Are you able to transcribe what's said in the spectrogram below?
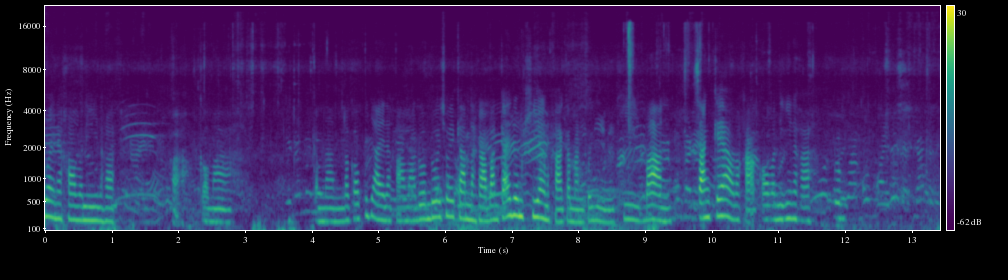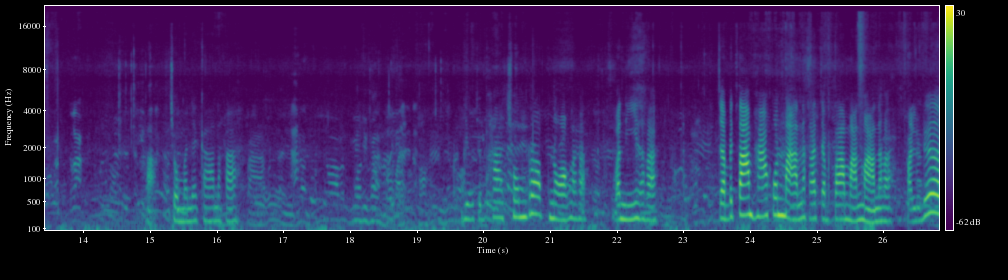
ด้วยนะคะ วันนี้นะคะค่ะก็มา กำนันแล้วก็ผู้ใหญ่นะคะ มาร่วมด้วยช่วยกันนะคะ บ้านใกล้เดินเคียงนะคะกำนันก็อยู่ที่บ้านสร้างแก้วนะคะ ก็วันนี้นะคะค่ะชมบรรยากาศนะคะเดี๋ยวจะพาชมรอบน้องนะคะ วันนี้นะคะ จะไปตามหาคนหมานนะคะจับปลาหมานหมานนะคะ ไปเลยเด้อ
